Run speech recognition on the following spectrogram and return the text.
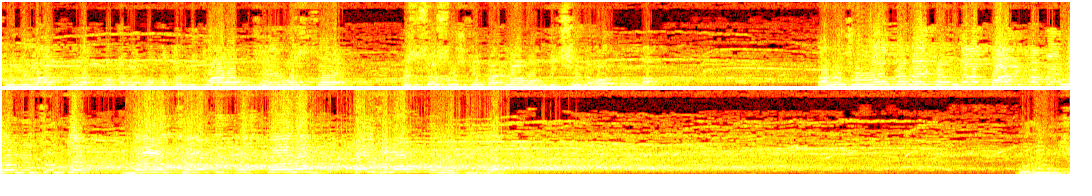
కుటిలాత్మల కూటమికి ఒక తుడి కాలం జయం వస్తే విశ్వ సృష్టి పరిణామం విచ్ఛిన్నం అవుతుందా తనకు లోకమేకంగా దారి కఠినంగా నిల్చుంటే నా జాతి ప్రస్థానం పరిసమాప్తం అవుతుందా புரிஞ்ச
